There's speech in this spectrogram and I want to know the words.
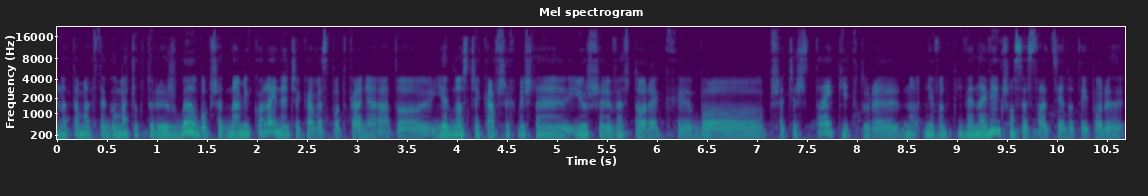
na temat tego meczu, który już był, bo przed nami kolejne ciekawe spotkania, a to jedno z ciekawszych myślę już we wtorek, e, bo przecież stajki, które no, niewątpliwie największą sensację do tej pory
